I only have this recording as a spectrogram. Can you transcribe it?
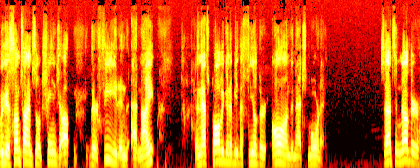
Because sometimes they'll change up their feed and at night and that's probably going to be the field they're on the next morning. So that's another,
